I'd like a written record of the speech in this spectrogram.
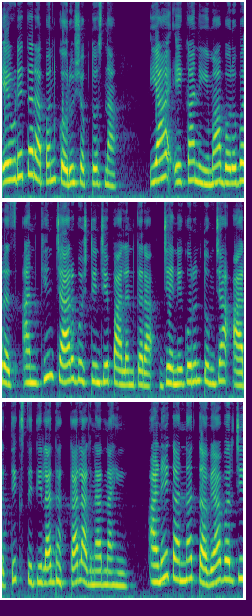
एवढे तर आपण करू शकतोच ना. या एका नियमाबरोबरच आणखीन चार गोष्टींचे पालन करा जेणेकरून तुमच्या आर्थिक स्थितीला धक्का लागणार नाही. अनेकांना तव्यावरची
